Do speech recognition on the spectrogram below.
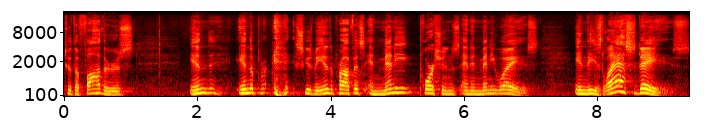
to the fathers in the, in the, excuse me, in the prophets in many portions and in many ways in these last days,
